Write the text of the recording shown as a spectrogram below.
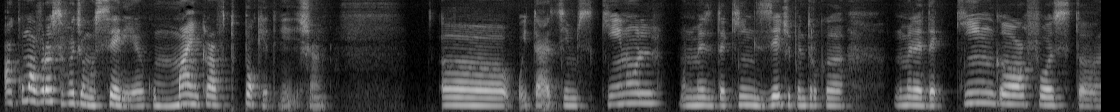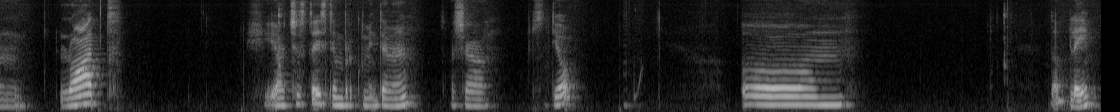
acum vreau să facem o serie cu Minecraft Pocket Edition. Uh, uitați-mi skinul, mă numesc The King 10 pentru că numele de King a fost uh, luat și acesta este îmbrăcămintea mea. Așa sunt eu. Um, dăm play.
